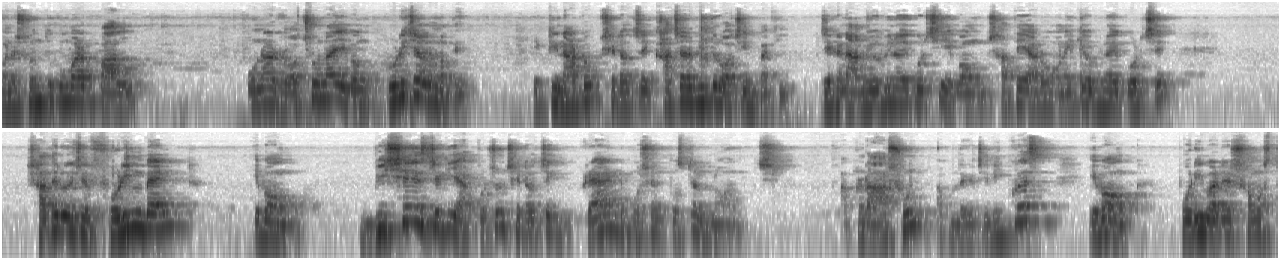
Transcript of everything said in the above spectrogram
মানে সন্তু কুমার পাল ওনার রচনা এবং পরিচালনাতে একটি নাটক, সেটা হচ্ছে খাঁচার ভিতর অচিন পাখি, যেখানে আমি অভিনয় করছি এবং সাথে আরও অনেকে অভিনয় করছে। সাথে রয়েছে ফোরিং ব্যান্ড এবং বিশেষ যেটি আকর্ষণ, সেটা হচ্ছে গ্র্যান্ড মোশন পোস্টার লঞ্চ। আপনারা আসুন, আপনাদের কাছে রিকোয়েস্ট এবং পরিবারের সমস্ত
